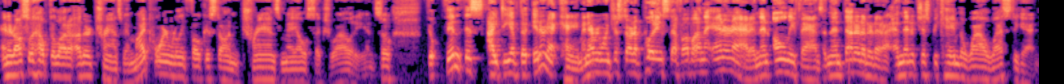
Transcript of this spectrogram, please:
and it also helped a lot of other trans men. My porn really focused on trans male sexuality, and so then this idea of the internet came, and everyone just started putting stuff up on the internet, and then OnlyFans, and then da da da da da, and then it just became the Wild West again.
